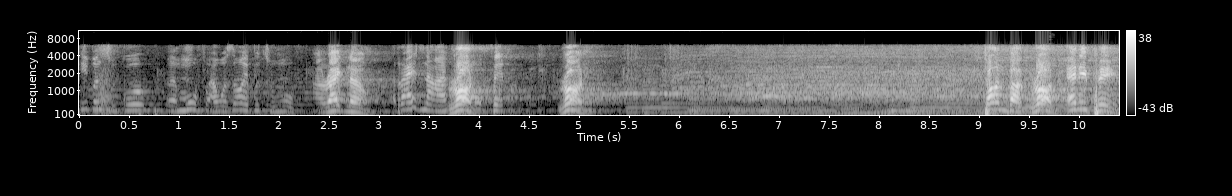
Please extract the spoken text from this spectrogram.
even to go uh, move. I was not able to move. And right now, Right now, I Run. can't move it. run. Turn back, run. Any pain.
